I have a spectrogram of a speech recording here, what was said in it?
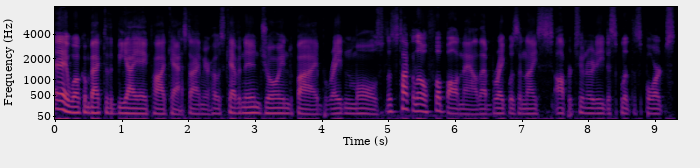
Hey, welcome back to the BIA podcast. I'm your host, Kevin Noon, joined by Braden Moles. Let's talk a little football now. That break was a nice opportunity to split the sports.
